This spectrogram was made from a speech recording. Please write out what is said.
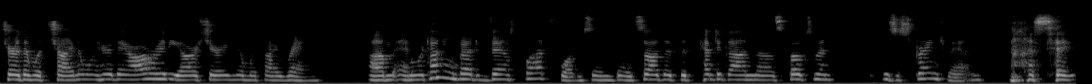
share them with China. Well, here they already are sharing them with Iran. Um, and we're talking about advanced platforms. And I saw that the Pentagon uh, spokesman was a strange man, I say.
